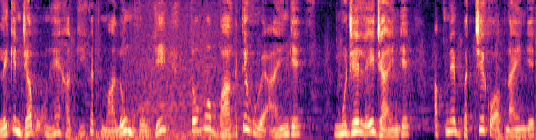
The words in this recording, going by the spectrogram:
लेकिन जब उन्हें हकीकत मालूम होगी तो वो भागते हुए आएँगे। मुझे ले जाएँगे, अपने बच्चे को अपनाएँगे।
